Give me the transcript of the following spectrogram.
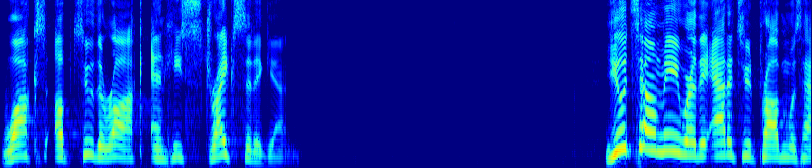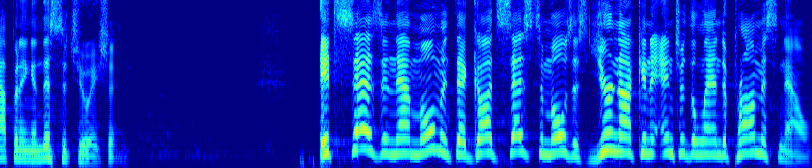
walks up to the rock and he strikes it again. You tell me where the attitude problem was happening in this situation. It says in that moment that God says to Moses, You're not going to enter the land of promise now.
